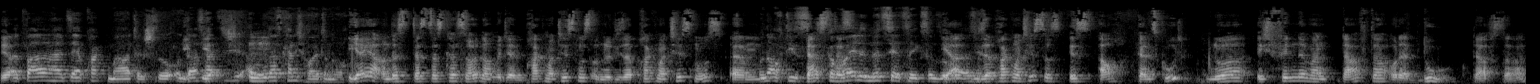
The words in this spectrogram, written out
Ja. Das war dann halt sehr pragmatisch so. Und das Ja. sich, also das kann ich heute noch. Ja, ja, und das, das, das kannst du heute noch mit dem Pragmatismus und nur dieser Pragmatismus. Ähm, Und auch dieses das, das, Geheule nützt jetzt nichts und so. Ja, Also- dieser Pragmatismus ist auch ganz gut. Nur ich finde, man darf da, oder du darfst da,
